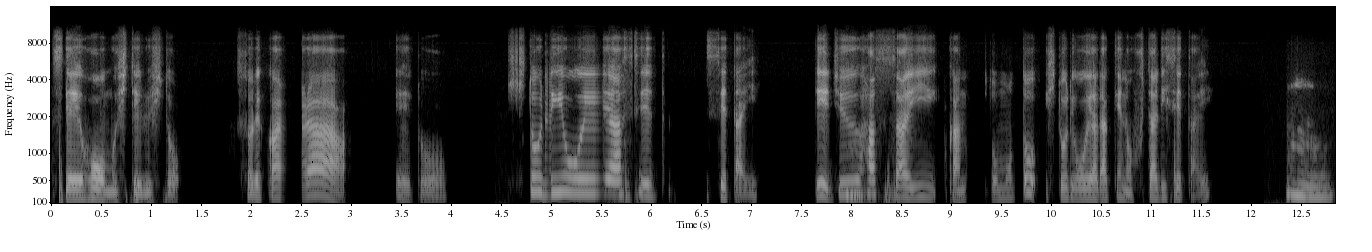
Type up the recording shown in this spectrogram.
ステイホームしてる人、それから、えっ、と、一人親世世帯。で18歳以下の子供と一人親だけの二人世帯、うん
